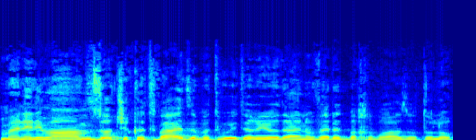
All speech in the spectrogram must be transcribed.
מעניין אם זאת שכתבה את זה בטוויטר היא עדיין עובדת בחברה הזאת או לא.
